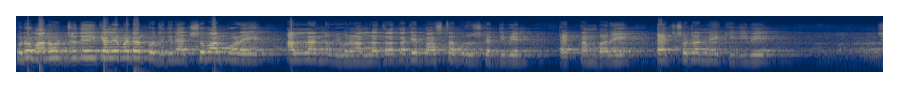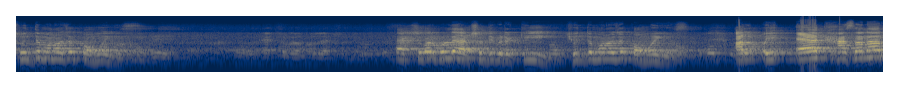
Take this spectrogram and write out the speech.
কোনো মানুষ যদি এই ক্যালেমাটা প্রতিদিন একশো বার পড়ে আল্লাহ নবী বলেন, আল্লাহ তালা তাকে পাঁচটা পুরস্কার দিবেন। এক নম্বরে একশোটা নেকি দিবে। শুনতে মনে হচ্ছে কম হয়ে গেছে একশো বার পড়লে একশো দিবে, এটা কি? শুনতে মনে হচ্ছে কম হয়ে গেছে আর ওই এক হাসানার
